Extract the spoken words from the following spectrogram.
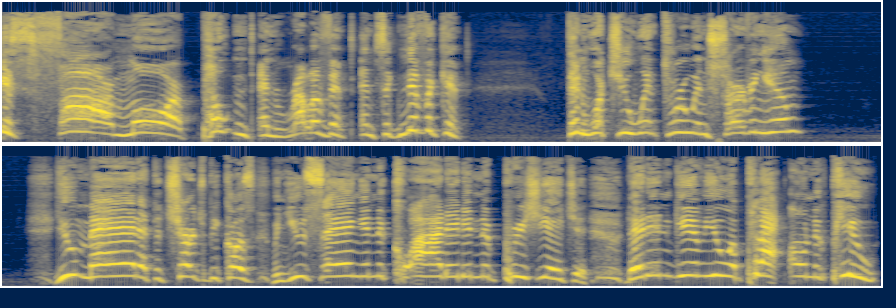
is far more potent and relevant and significant than what you went through in serving him? You mad at the church because when you sang in the choir, they didn't appreciate you. They didn't give you a plaque on the pew.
